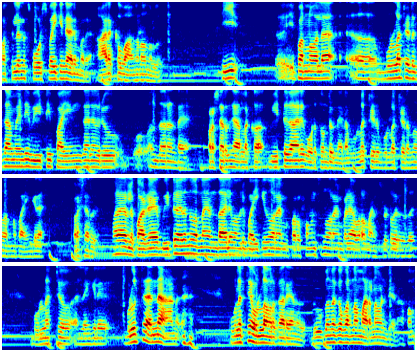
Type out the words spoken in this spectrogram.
ഫസ്റ്റിൽ തന്നെ സ്പോർട്സ് ബൈക്കിന്റെ കാര്യം പറയാം. ആരൊക്കെ വാങ്ങണമെന്നുള്ളത് ഈ ഈ പറഞ്ഞ പോലെ ബുള്ളറ്റ് എടുക്കാൻ വേണ്ടി വീട്ടിൽ ഭയങ്കര ഒരു എന്താ പറയണ്ടേ പ്രഷറും കാര്യങ്ങളൊക്കെ വീട്ടുകാർ കൊടുത്തോണ്ടിരുന്നില്ല ബുള്ളറ്റ് ഇട് ബുള്ളറ്റ് എന്ന് പറഞ്ഞ ഭയങ്കര പ്രഷർ പറയാറില്ല പഴയ വീട്ടുകാരെന്ന് പറഞ്ഞാൽ എന്തായാലും അവർ ബൈക്ക് എന്ന് പറയുമ്പോൾ പെർഫോമൻസ് എന്ന് പറയുമ്പോഴേ അവരുടെ മനസ്സിലോട്ട് വരുന്നത് ബുള്ളറ്റോ അല്ലെങ്കിൽ ബുള്ളറ്റ് തന്നെ ആണ്. ബുള്ളറ്റേ ഉള്ള അവർക്ക് അറിയാവുന്നത്. ഡൂക്ക് എന്നൊക്കെ പറഞ്ഞാൽ മരണ വണ്ടിയാണ് അപ്പം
